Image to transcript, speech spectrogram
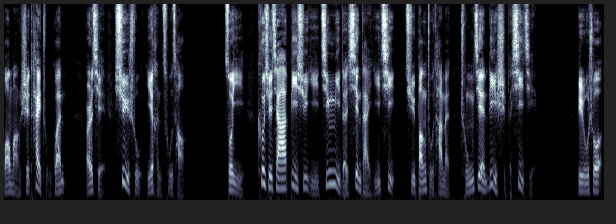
往往是太主观，而且叙述也很粗糙。所以，科学家必须以精密的现代仪器去帮助他们重建历史的细节。比如说，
